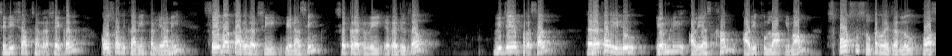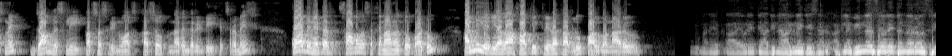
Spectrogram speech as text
శిరీష చంద్రశేఖర్ కోశాధికారి కళ్యాణి సేవా కార్యదర్శి బీనా సింగ్ సెక్రటరీ రజిత విజయ ప్రసాద్ రెఫరీలు MD alias Khan Arifulla Imam sports సూపర్వైజర్లు పాస్నెట్ John Wesley Parsa Srinivas Ashok Narender Reddy H Ramesh coordinator Samala సత్యనారాయణతో పాటు అన్ని ఏరియాల హాకీ క్రీడాకారులు పాల్గొన్నారు. మన యొక్క ఎవరైతే దీన్ని ఆర్గనైజ్ చేశారో అట్లే విన్నర్స్ ఎవరైతే ఉన్నారో శ్రీ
